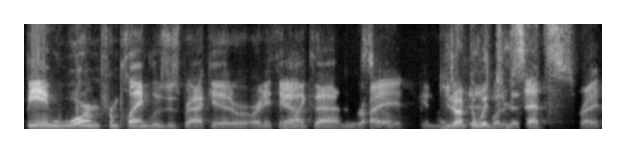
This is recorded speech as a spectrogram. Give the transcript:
being warm from playing losers bracket or, or anything Yeah. like that. And so, Right. you, know, you don't have to win two sets, right?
